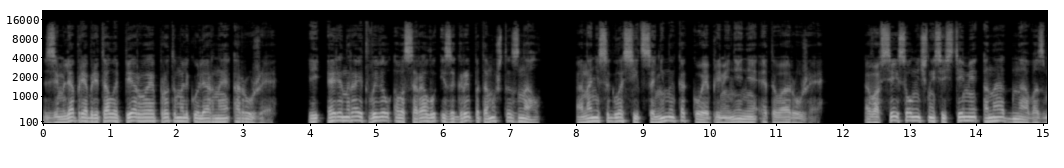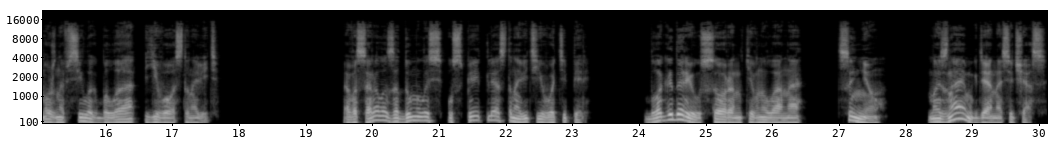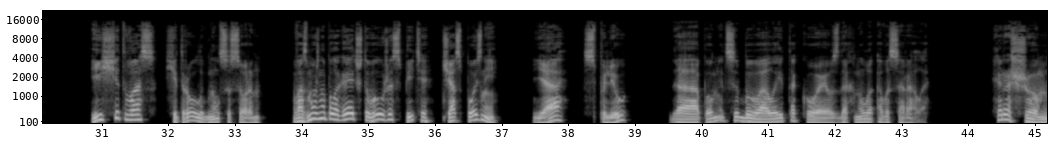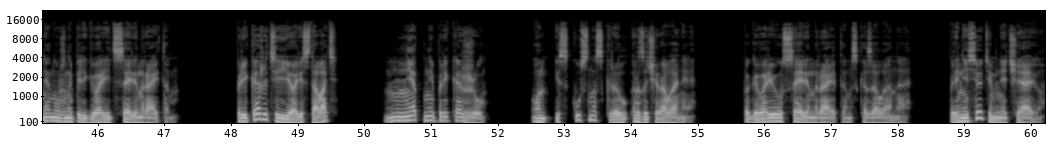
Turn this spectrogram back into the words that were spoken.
Земля приобретала первое протомолекулярное оружие, И Эрин Райт вывел Авасаралу из игры, потому что знал, она не согласится ни на какое применение этого оружия. А во всей Солнечной системе она одна, возможно, в силах была его остановить. Авасарала задумалась, успеет ли остановить его теперь. «Благодарю, Соран», — кивнула она. «Ценю. Мы знаем, где она сейчас?» «Ищет вас», — хитро улыбнулся Соран. «Возможно, полагает, что вы уже спите. Час поздний». «Я? Сплю?» «Да, помнится, бывало и такое», — вздохнула Авасарала. «Хорошо, мне нужно переговорить с Эрин Райтом». «Прикажете ее арестовать?» «Нет, не прикажу». Он искусно скрыл разочарование. «Поговорю с Эрин Райтом», — сказала она. «Принесете мне чаю?»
